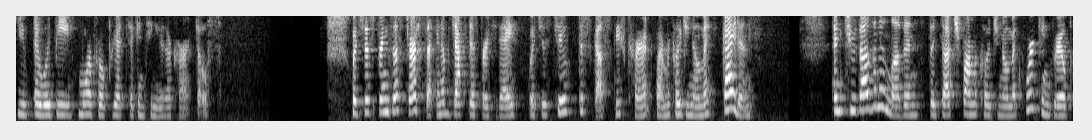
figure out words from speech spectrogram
you, it would be more appropriate to continue their current dose. Which this brings us to our second objective for today, which is to discuss these current pharmacogenomic guidance. In 2011, the Dutch Pharmacogenomic Working Group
